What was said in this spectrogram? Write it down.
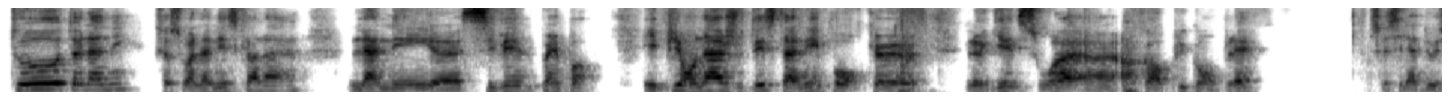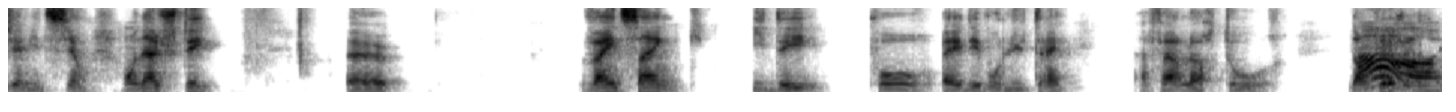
toute l'année, que ce soit l'année scolaire, l'année euh, civile, peu importe. Et puis, on a ajouté cette année pour que le guide soit euh, encore plus complet, parce que c'est la deuxième édition, on a ajouté 25 idées pour aider vos lutins à faire leur tour. Donc, ah,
